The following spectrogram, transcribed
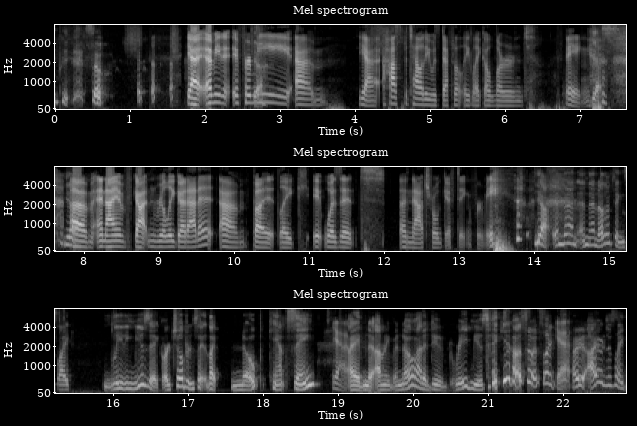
so Yeah, I mean, it, for Yeah. me, um, yeah, hospitality was definitely like a learned thing. yes yeah um, and I have gotten really good at it. Um, but like, it wasn't a natural gifting for me. yeah, and then and then other things like leading music or children say like nope can't sing. Yeah. I, I don't even know how to do read music you know? So it's like Yeah. I, I was just like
